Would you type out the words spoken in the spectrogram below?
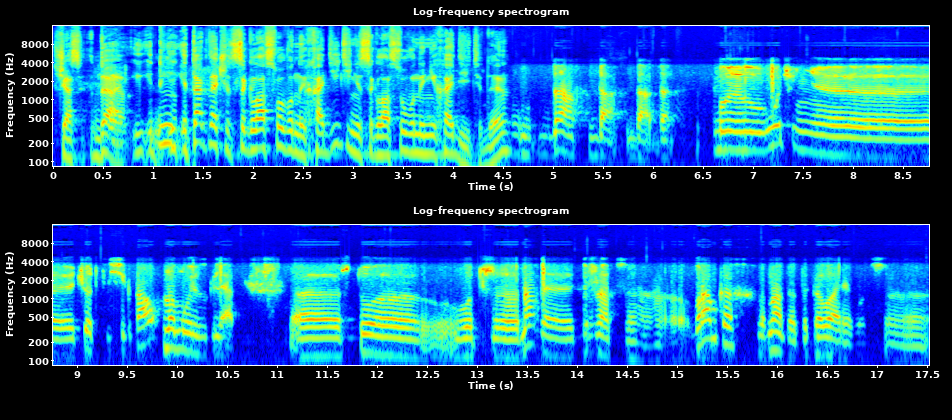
сейчас... Да, да. И, и, и так, значит, согласованные ходите, не согласованные не ходите, да? Да, да, да, да очень э, четкий сигнал, на мой взгляд, э, что вот э, надо держаться в рамках, надо договариваться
